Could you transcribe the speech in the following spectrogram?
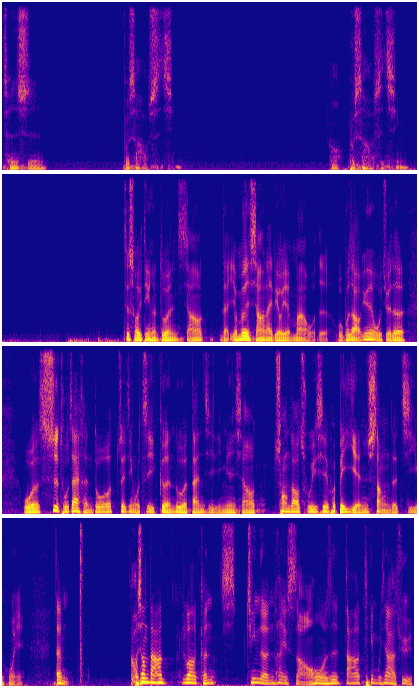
诚实不是好事情。哦，不是好事情。这时候一定很多人想要来，有没有人想要来留言骂我的？我不知道，因为我觉得我试图在很多最近我自己个人录的单集里面，想要创造出一些会被延上的机会，但好像大家不知道，可能听的人太少，或者是大家听不下去，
